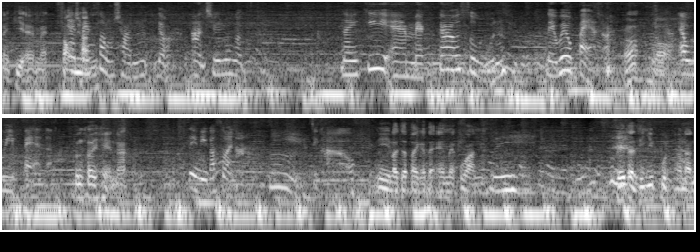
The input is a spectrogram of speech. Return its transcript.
Nike Air Max สอง Air ชั้น Max สองชั้น เดี๋ยวอ่านชื่อรุ่นก่อน Nike Air Max 90 Level 8อะอ๋อเหรอ LV 8อะ เพิ่งเคยเห็นนะ สีนี้ก็สวยนะ นี่สีขาวนี่เราจะไปกันแต่ Air Max 1นี่ซื้อแต่ที่ญี่ปุ่นเท่านั้น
